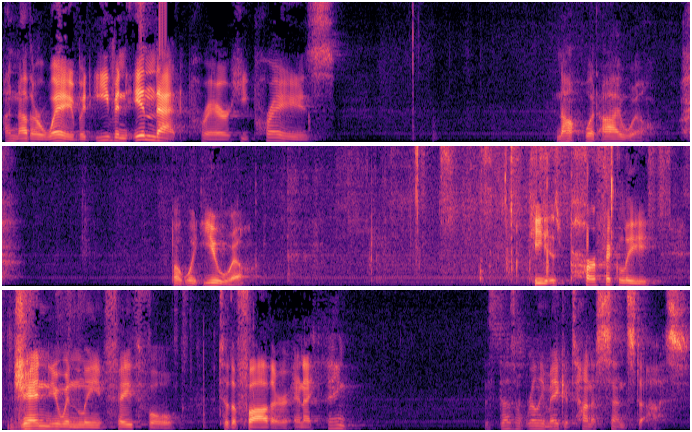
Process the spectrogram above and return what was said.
another way. But even in that prayer, he prays, Not what I will, but what you will. He is perfectly, genuinely faithful to the Father. And I think this doesn't really make a ton of sense to us.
